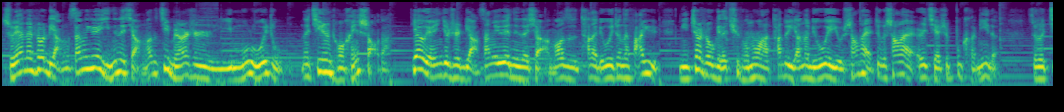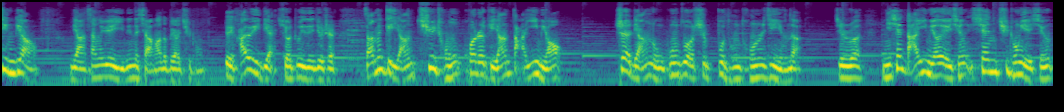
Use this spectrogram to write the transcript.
首先来说，两三个月以内的小羔子基本上是以母乳为主，那寄生虫很少的。第二个原因就是两三个月内的小羊羔子，它的瘤胃正在发育，你这时候给它驱虫的话，它对羊的瘤胃有伤害，这个伤害而且是不可逆的，所以说尽量两三个月以内的小羊羔都不要驱虫。对，还有一点需要注意的就是，咱们给羊驱虫或者给羊打疫苗，这两种工作是不同同时进行的，就是说你先打疫苗也行，先驱虫也行，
